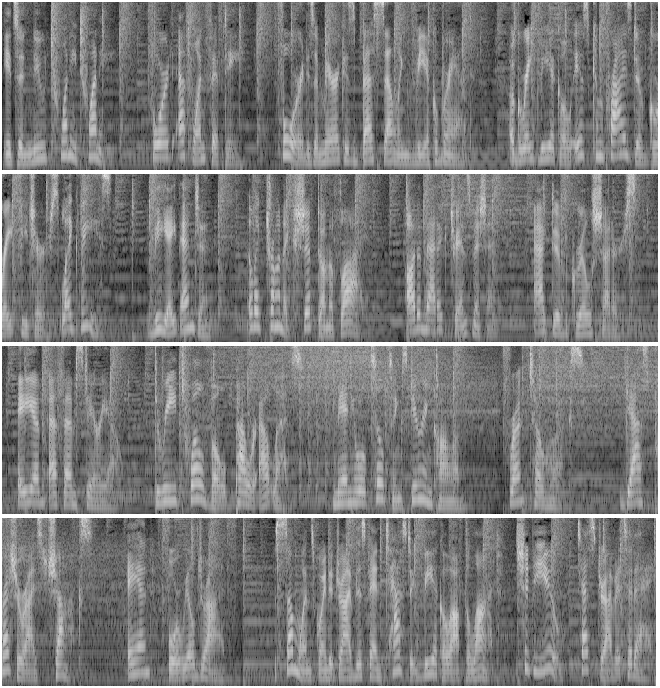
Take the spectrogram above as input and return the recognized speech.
It's a new 2020 Ford F-150. Ford is America's best-selling vehicle brand. A great vehicle is comprised of great features like these. V8 engine, electronic shift on the fly, automatic transmission, active grille shutters, AM FM stereo, three 12 volt power outlets, manual tilting steering column, front tow hooks, gas pressurized shocks, and four wheel drive. Someone's going to drive this fantastic vehicle off the lot. Should be you. Test drive it today.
